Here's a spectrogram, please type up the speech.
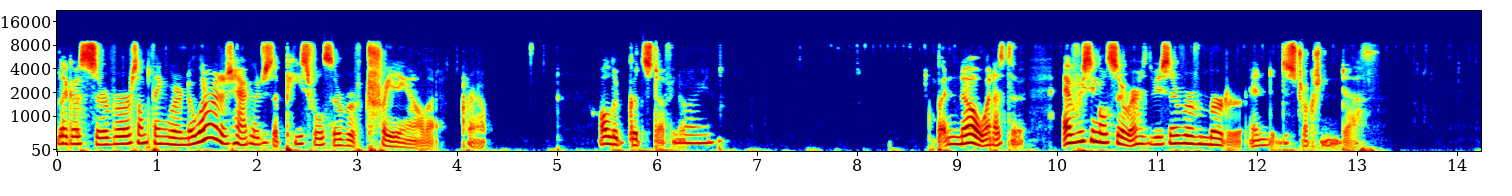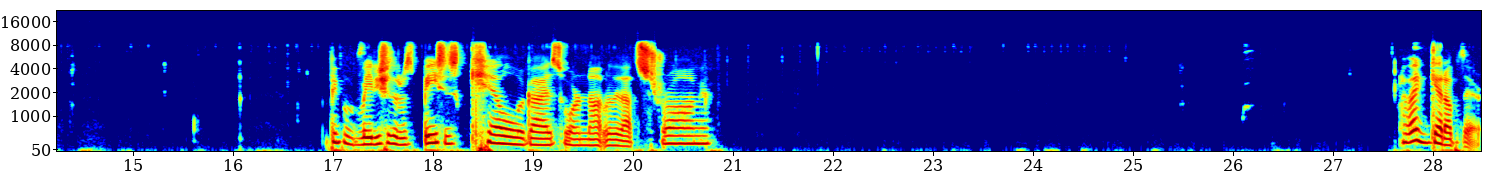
like a server or something where no one would attack. It was just a peaceful server of trading and all that crap. All the good stuff, you know what I mean? But no, it has to. Every single server has to be a server of murder and destruction and death. People really should those bases kill the guys who are not really that strong. If I get up there,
